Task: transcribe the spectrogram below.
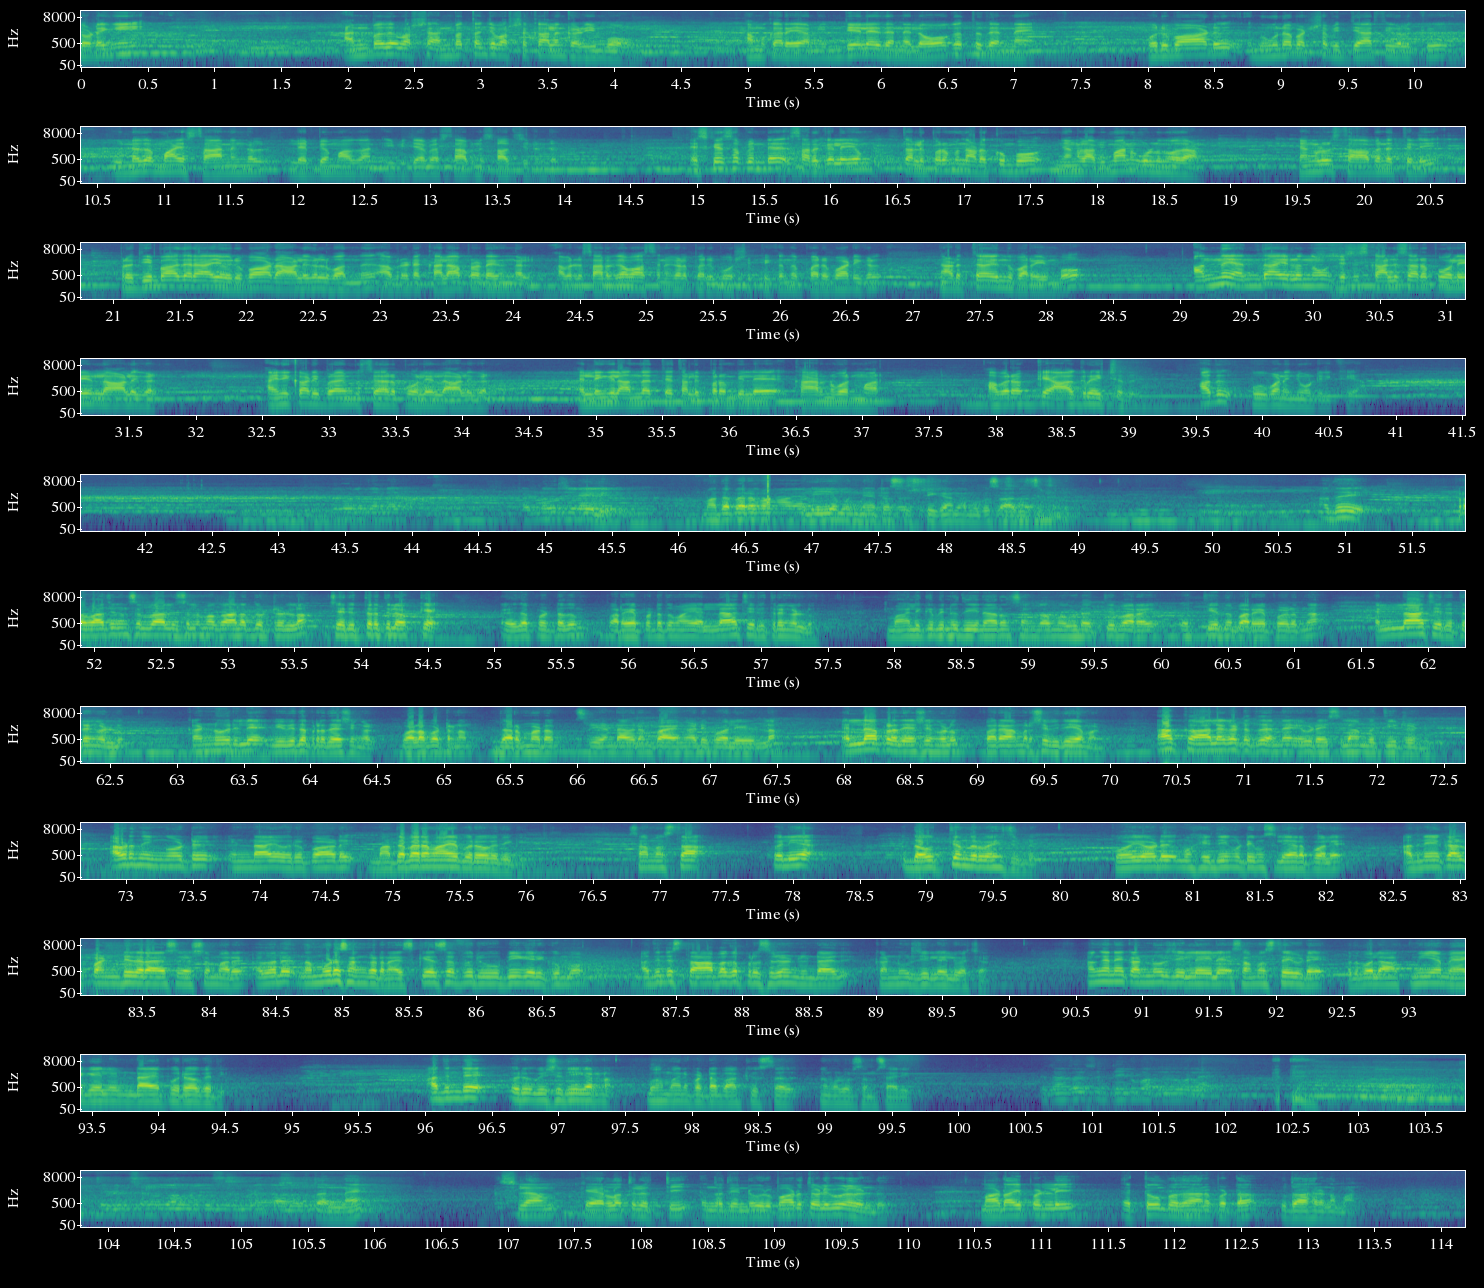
തുടങ്ങി അൻപത് വർഷ അൻപത്തഞ്ച് വർഷക്കാലം കഴിയുമ്പോൾ നമുക്കറിയാം ഇന്ത്യയിലെ തന്നെ ലോകത്ത് തന്നെ ഒരുപാട് ന്യൂനപക്ഷ വിദ്യാർത്ഥികൾക്ക് ഉന്നതമായ സ്ഥാനങ്ങൾ ലഭ്യമാകാൻ ഈ വിദ്യാഭ്യാസ സ്ഥാപനം സാധിച്ചിട്ടുണ്ട്. എസ് കെ എസ് എഫിന്റെ സർഗലയം തളിപ്പുറമ്പ് നടക്കുമ്പോൾ ഞങ്ങൾ അഭിമാനം കൊള്ളുന്നതാണ്. ഞങ്ങളൊരു സ്ഥാപനത്തിൽ പ്രതിഭാതരായ ഒരുപാട് ആളുകൾ വന്ന് അവരുടെ കലാപ്രകടനങ്ങൾ അവരുടെ സർഗവാസനകൾ പരിപോഷിപ്പിക്കുന്ന പരിപാടികൾ നടത്തുക എന്ന് പറയുമ്പോൾ അന്ന് എന്തായിരുന്നു ജസ്റ്റിസ് കാലിസാറെ പോലെയുള്ള ആളുകൾ? അനിക്കാട് ഇബ്രാഹിം മുസ്ലിയാറെ പോലെയുള്ള ആളുകൾ? അല്ലെങ്കിൽ അന്നത്തെ തളിപ്പറമ്പിലെ കാരണവന്മാർ? അവരൊക്കെ ആഗ്രഹിച്ചത് അത് പൂവണിഞ്ഞുകൊണ്ടിരിക്കുകയാണ്. അതുപോലെ തന്നെ കണ്ണൂർ ജില്ലയിൽ മതപരമായ വലിയ മുന്നേറ്റം സൃഷ്ടിക്കാൻ നമുക്ക് സാധിച്ചിട്ടുണ്ട്. അത് പ്രവാചകൻ സല്ലാ അലൈഹി സ്വലമ കാലം ചരിത്രത്തിലൊക്കെ എഴുതപ്പെട്ടതും പറയപ്പെട്ടതുമായ എല്ലാ ചരിത്രങ്ങളിലും മാലിക് ബിന് ദീനാറും സംഘവും ഇവിടെ എത്തി പറ എത്തിയെന്ന് പറയപ്പെടുന്ന എല്ലാ ചരിത്രങ്ങളിലും കണ്ണൂരിലെ വിവിധ പ്രദേശങ്ങൾ വളപട്ടണം ധർമ്മടം ശ്രീകണ്ഠാപുരം പായങ്ങാടി പോലെയുള്ള എല്ലാ പ്രദേശങ്ങളും പരാമർശ വിധേയമാണ്. ആ കാലഘട്ടത്തിൽ തന്നെ ഇവിടെ ഇസ്ലാം എത്തിയിട്ടുണ്ട്. അവിടെ നിന്ന് ഇങ്ങോട്ട് ഉണ്ടായ ഒരുപാട് മതപരമായ പുരോഗതിക്ക് സമസ്ത വലിയ ദൗത്യം നിർവഹിച്ചിട്ടുണ്ട്. കോയോട് മൊഹീദ്ദീൻ കുട്ടി മുസ്ലിയാരെ പോലെ അതിനേക്കാൾ പണ്ഡിതരായ ശ്രേഷ്ഠന്മാർ അതുപോലെ നമ്മുടെ സംഘടന എസ് കെ എസ് എഫ് രൂപീകരിക്കുമ്പോൾ അതിന്റെ സ്ഥാപക പ്രസിഡന്റ് ഉണ്ടായത് കണ്ണൂർ ജില്ലയിൽ വെച്ചാണ്. അങ്ങനെ കണ്ണൂർ ജില്ലയിലെ സമസ്തയുടെ അതുപോലെ ആത്മീയ മേഖലയിൽ ഉണ്ടായ പുരോഗതി അതിന്റെ ഒരു വിശദീകരണം ബഹുമാനപ്പെട്ട ബാക്കി ഉസ്താദ് നമ്മളോട് സംസാരിക്കും. സിദ്ദീഖ് പറഞ്ഞതുപോലെ തന്നെ ഇസ്ലാം കേരളത്തിലെത്തി എന്നതിന്റെ ഒരുപാട് തെളിവുകളുണ്ട്. മാടായിപ്പള്ളി ഏറ്റവും പ്രധാനപ്പെട്ട ഉദാഹരണമാണ്.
